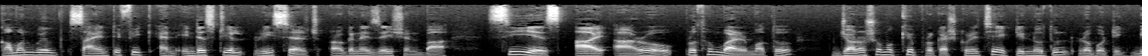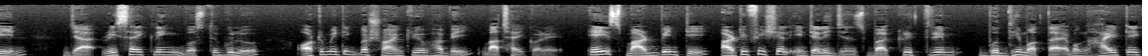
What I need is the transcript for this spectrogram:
Commonwealth Scientific and Industrial Research Organisation বা সিএসআইআরও প্রথমবারের মতো জনসমক্ষে প্রকাশ করেছে একটি নতুন রোবোটিক বিন যা রিসাইক্লিং বস্তুগুলো অটোমেটিক বা স্বয়ংক্রিয়ভাবেই বাছাই করে। এই স্মার্ট বিনটি আর্টিফিশিয়াল ইন্টেলিজেন্স বা কৃত্রিম বুদ্ধিমত্তা এবং হাইটেক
